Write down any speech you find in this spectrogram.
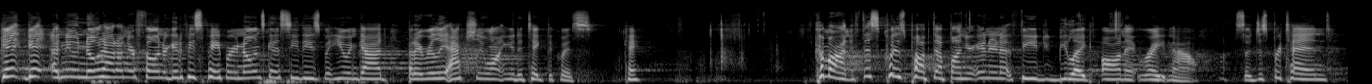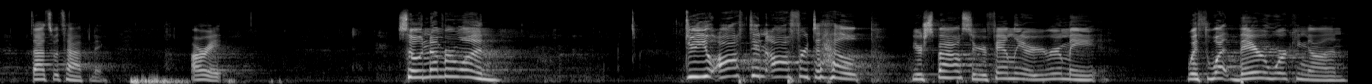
get get a new note out on your phone or get a piece of paper. No one's gonna see these but you and God. But I really actually want you to take the quiz. Okay? Come on, if this quiz popped up on your internet feed, you'd be like on it right now. So just pretend that's what's happening. All right. So number one, do you often offer to help? Your spouse or your family or your roommate with what they're working on,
